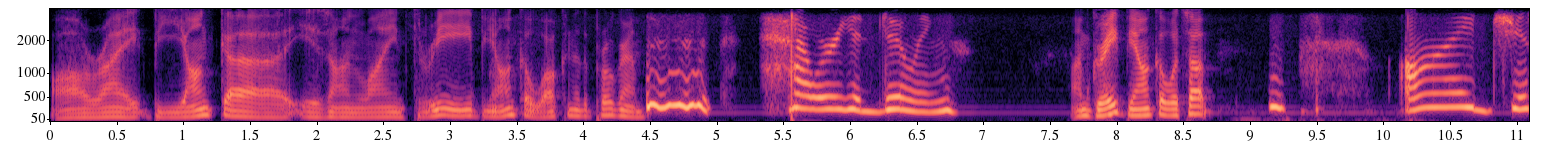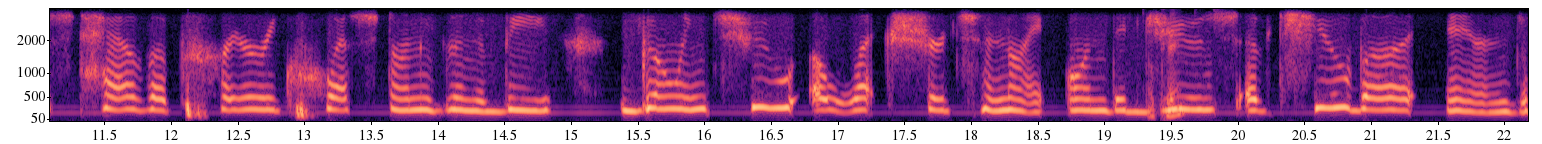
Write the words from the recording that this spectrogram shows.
All right, Bianca is on line three. Bianca, welcome to the program. How are you doing? I'm great, Bianca. What's up? I just have a prayer request I'm going to be going to a lecture tonight on the Okay. Jews of Cuba and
